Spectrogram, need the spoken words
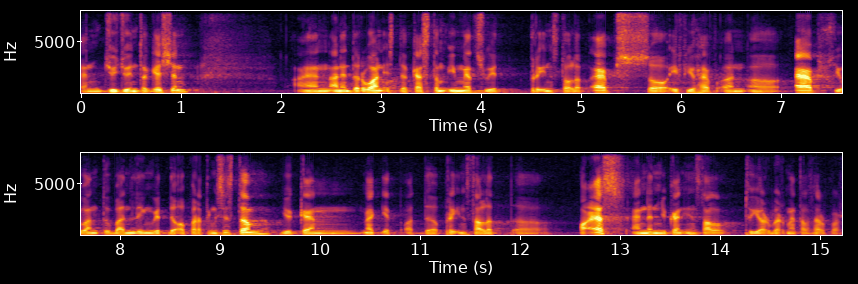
and Juju integration. And another one is the custom image with pre-installed apps. So if you have an uh, app you want to bundling with the operating system, you can make it at the pre-installed uh, OS, and then you can install to your bare metal server.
